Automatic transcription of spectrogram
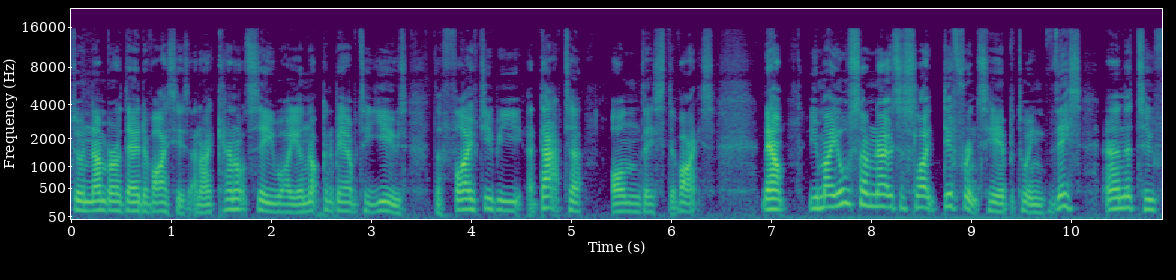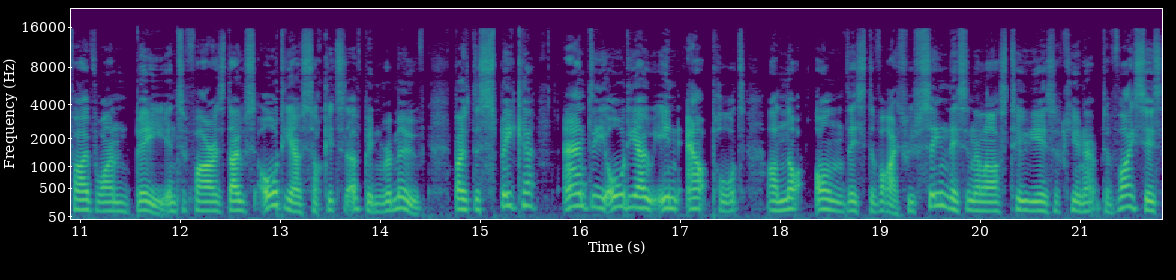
to a number of their devices and I cannot see why you're not going to be able to use the 5 GBE adapter on this device. Now, you may also notice a slight difference here between this and the 251B insofar as those audio sockets that have been removed. Both the speaker and the audio in out ports are not on this device. We've seen this in the last two years of QNAP devices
